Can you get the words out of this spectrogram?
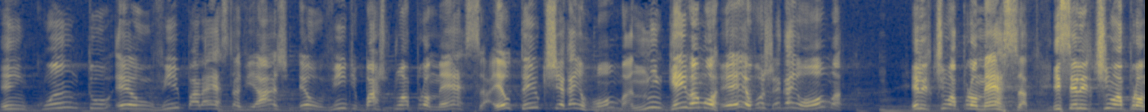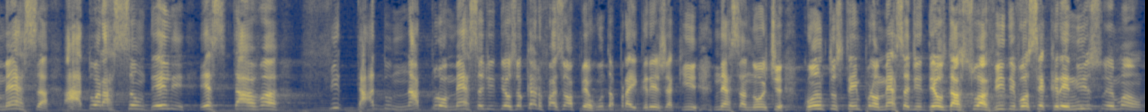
enquanto eu vim para esta viagem, eu vim debaixo de uma promessa. Eu tenho que chegar em Roma. Ninguém vai morrer, eu vou chegar em Roma. Ele tinha uma promessa, e se ele tinha uma promessa, a adoração dele estava fitado na promessa de Deus. Eu quero fazer uma pergunta para a igreja aqui nessa noite: quantos têm promessa de Deus da sua vida e você crê nisso, irmão?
